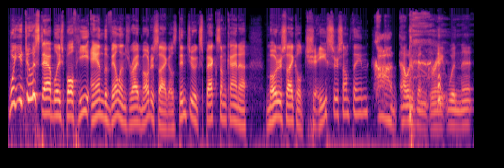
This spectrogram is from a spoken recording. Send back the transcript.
Well, you do establish both he and the villains ride motorcycles. Didn't you expect some kind of motorcycle chase or something? God, that would have been great, wouldn't it?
